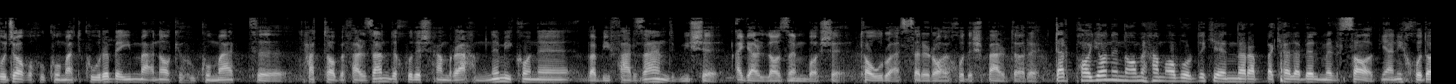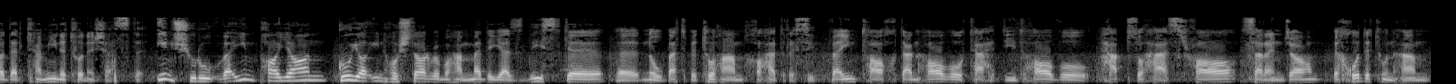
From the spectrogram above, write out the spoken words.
اجاق حکومت کوره به این معنا که حکومت حتی به فرزند خودش هم رحم نمی‌کنه و بی فرزند میشه اگر لازم باشه تا او رو از سر راه خودش برداره. در پایان نامه هم آورده که ان ربک مرصاد یعنی خدا در کمین تو نشسته این شروع و این پایان گویا این هشدار به محمد یزدی است که نوبت به تو هم خواهد رسید. و این تاختنها و تهدیدها و حبس و حصرها سرانجام به خودتون هم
